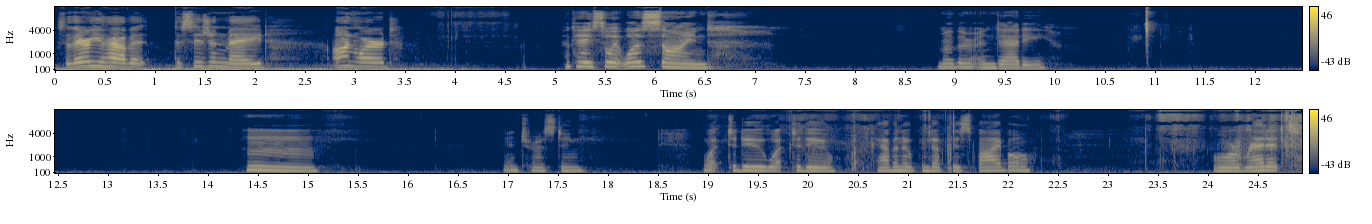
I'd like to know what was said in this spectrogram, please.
So there you have it. Decision made. Onward. Okay, so it was signed. Mother and Daddy. Hmm. Interesting. What to do, what to do. Haven't opened up this Bible or read it.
